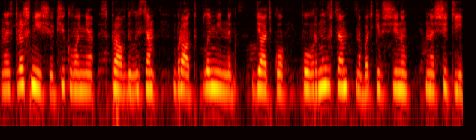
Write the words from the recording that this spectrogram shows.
найстрашніші очікування справдилися. Брат, племінник, дядько повернувся на батьківщину на щиті.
